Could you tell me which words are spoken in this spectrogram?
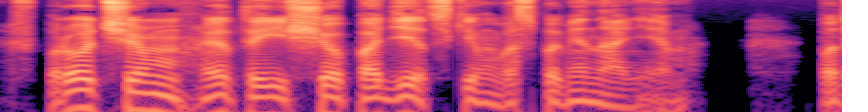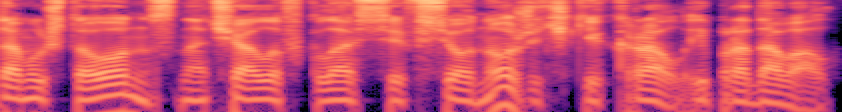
Впрочем, это еще по детским воспоминаниям, потому что он сначала в классе все ножички крал и продавал,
